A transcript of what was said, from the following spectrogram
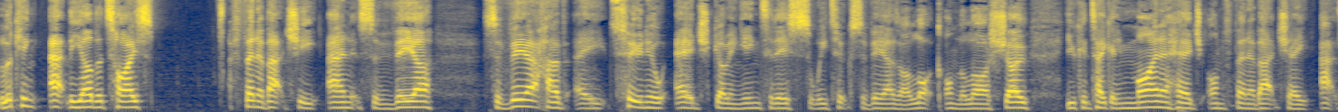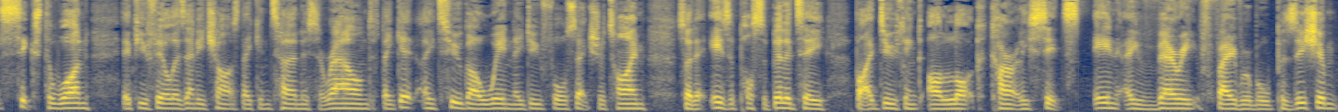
looking at the other ties, Fenerbahce and Sevilla. Sevilla have a 2 0 edge going into this. We took Sevilla as our lock on the last show. You can take a minor hedge on Fenerbahce at 6 to 1 if you feel there's any chance they can turn this around. If they get a two goal win, they do force extra time. So there is a possibility. But I do think our lock currently sits in a very favourable position.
